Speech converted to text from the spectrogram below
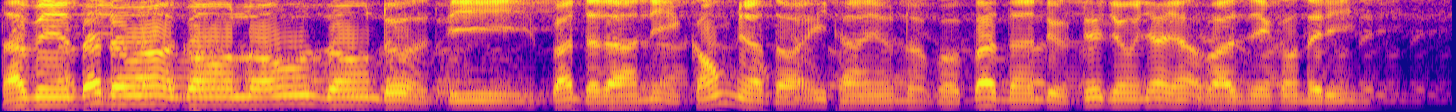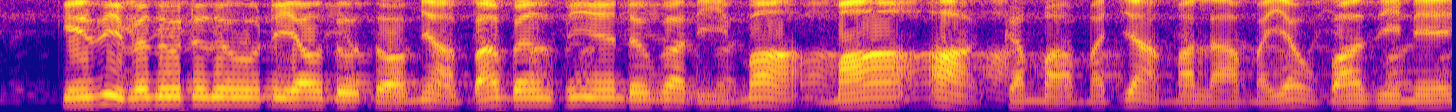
တပင်တတဝအကောင်လုံးစုံတို့သည်ဗတ္တရာနိကောင်းမြတ်သောအိဋ္ဌာယုံတို့ကိုပတ္တန်တုတွေ့ကြုံကြရပါစေကုန်သတည်း ကိစီဘသူတသူတယောက်တို့တော်မြပန်းပန်းစင်းရဲဒုက္ခသည်မမာအကမမကြမလာမရောက်ပါစေနဲ့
